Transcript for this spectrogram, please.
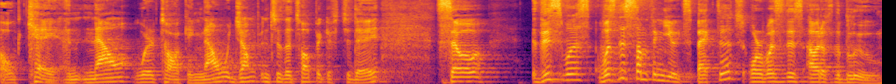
Okay, and now we're talking. Now we jump into the topic of today. So, this was was this something you expected or was this out of the blue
